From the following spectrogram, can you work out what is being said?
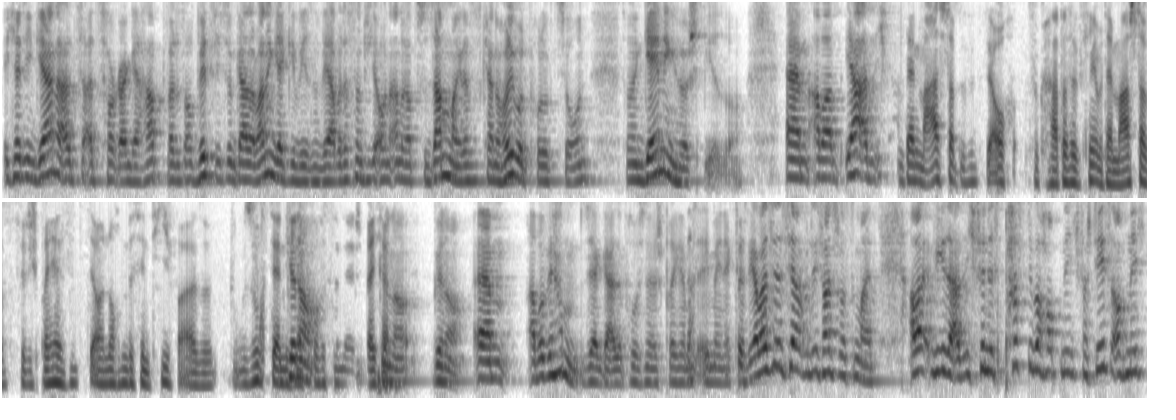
ich hätte ihn gerne als, als Hocker gehabt, weil das auch witzig so ein geiler Running Gag gewesen wäre, aber das ist natürlich auch ein anderer Zusammenhang. Das ist keine Hollywood-Produktion, sondern ein Gaming-Hörspiel, so. Ähm, aber ja, also ich. Dein Maßstab sitzt ja auch, so hart das jetzt klingt, aber der Maßstab für die Sprecher sitzt ja auch noch ein bisschen tiefer. Also du suchst ja nicht genau, nach professionellen Sprechern. Genau, genau. Ähm, aber wir haben sehr geile professionelle Sprecher das, mit Animaniac Classic. Aber es ist ja, ich weiß, was du meinst. Aber wie gesagt, also ich finde, es passt überhaupt nicht, ich verstehe es auch nicht.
